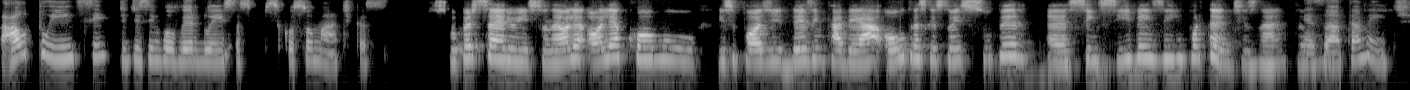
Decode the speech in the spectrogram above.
alto índice de desenvolver doenças psicossomáticas. Super sério isso, né? Olha, olha como isso pode desencadear outras questões super é, sensíveis e importantes, né? Então, Exatamente.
